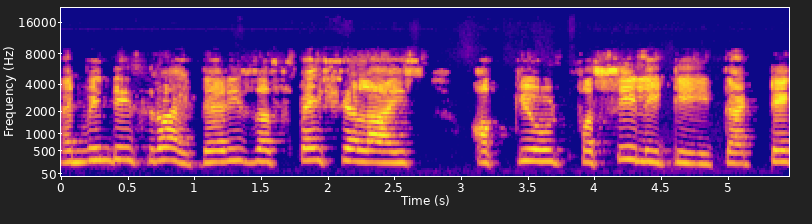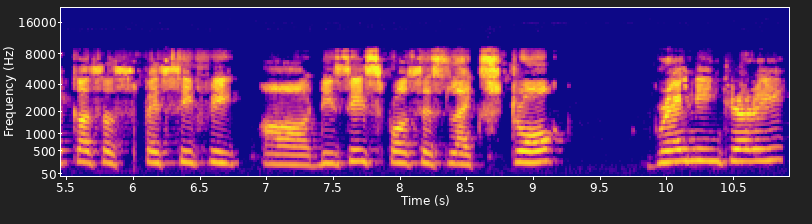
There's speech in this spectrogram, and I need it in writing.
And Wendy is right. There is a specialized acute facility that take us a specific uh, disease process like stroke, brain injury.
